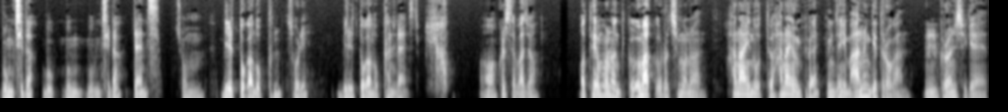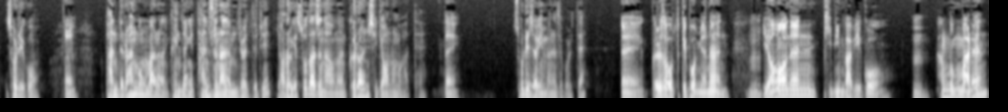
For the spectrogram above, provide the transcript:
뭉치다, 뭉, 뭉, 뭉치다, dense, 좀 밀도가 높은 소리? 밀도가 높은. condensed. 어, 글쎄, 맞아. 어떻게 보면은 그 음악으로 치면은 하나의 노트, 하나의 음표에 굉장히 많은 게 들어간 음, 그런 식의 소리고 네. 반대로 한국말은 굉장히 단순한 음절들이 여러 개 쏟아져 나오는 그런 식의 언어인 것 같아. 네. 소리적인 면에서 볼 때. 네, 그래서 어떻게 보면은 음? 영어는 비빔밥이고 음. 한국말은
